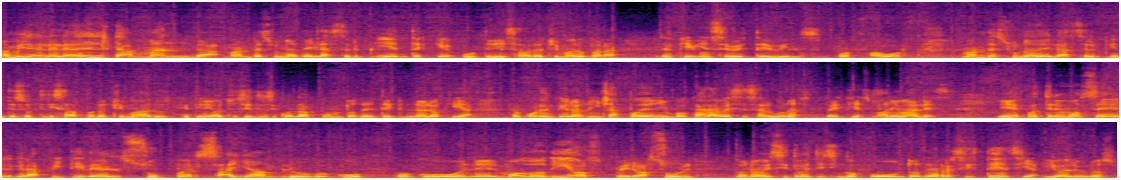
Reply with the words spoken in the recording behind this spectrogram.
Ah, mira, la, Delta Manda. Manda es una de las serpientes que utiliza Orochimaru para... Mirá que bien se ve este Bills, por favor. Manda es una de las serpientes utilizadas por Orochimaru que tiene 850 puntos de tecnología. Recuerden que los ninjas pueden invocar a veces algunas bestias o animales. Y después tenemos el graffiti del Super Saiyan Blue Goku. Goku en el modo Dios, pero azul, con 925 puntos de resistencia y vale unos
